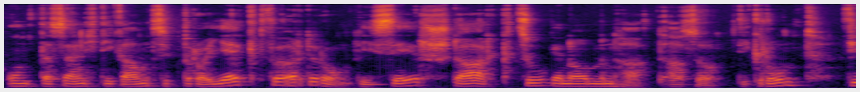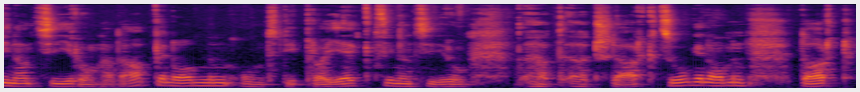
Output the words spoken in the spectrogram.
und dass eigentlich die ganze Projektförderung, die sehr stark zugenommen hat, also die Grundfinanzierung hat abgenommen und die Projektfinanzierung hat, hat stark zugenommen. Dort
